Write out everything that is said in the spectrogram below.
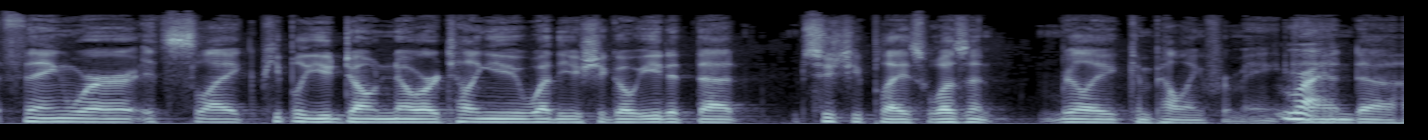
thing where it's like people you don't know are telling you whether you should go eat at that sushi place wasn't really compelling for me. Right. And uh,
